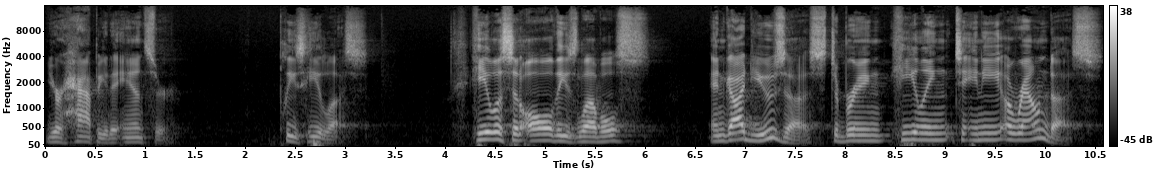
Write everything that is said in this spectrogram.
you're happy to answer. Please heal us. Heal us at all these levels. And God, use us to bring healing to any around us.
